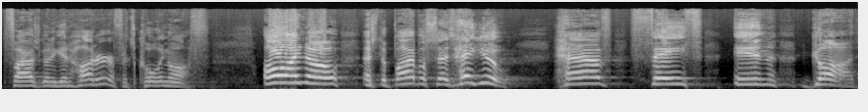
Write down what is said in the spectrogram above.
The fire is going to get hotter or if it's cooling off. All I know, as the Bible says, hey, you, have faith in God.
